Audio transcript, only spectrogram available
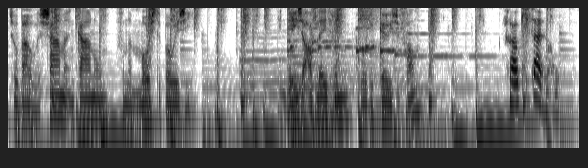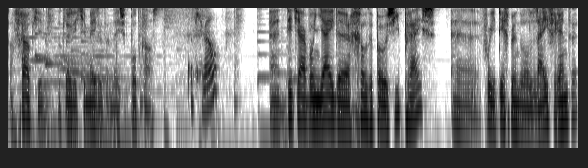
Zo bouwen we samen een kanon van de mooiste poëzie. In deze aflevering hoor de keuze van... Vrouwtje Tuinman. Dag vrouwtje, wat leuk dat je meedoet aan deze podcast. Dankjewel. Uh, dit jaar won jij de Grote Poëzieprijs uh, voor je dichtbundel Lijfrente.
